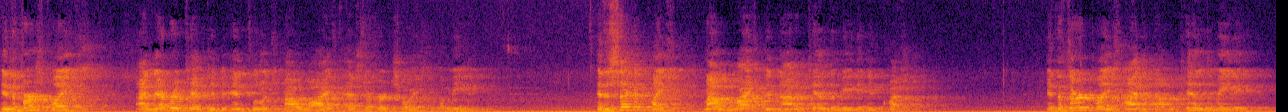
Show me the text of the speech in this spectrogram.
In the first place, I never attempted to influence my wife as to her choice of a meeting. In the second place, my wife did not attend the meeting in question. In the third place, I did not attend the meeting.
